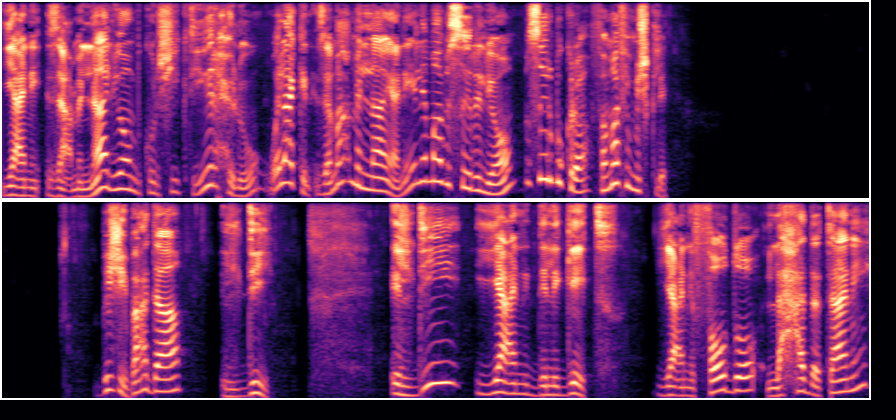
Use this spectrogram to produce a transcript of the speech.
يعني إذا عملناه اليوم بيكون شيء كتير حلو ولكن إذا ما عملناه يعني اللي ما بيصير اليوم بصير بكرة فما في مشكلة. بيجي بعدها ال D ال D يعني delegate يعني فوضه لحدا تاني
